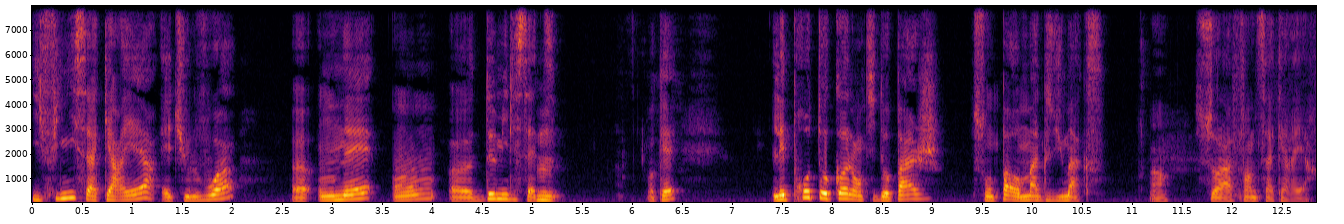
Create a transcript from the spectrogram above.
il finit sa carrière et tu le vois, euh, on est en euh, 2007, Mm. ok? Les protocoles antidopage sont pas au max du max, hein, sur la fin de sa carrière.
